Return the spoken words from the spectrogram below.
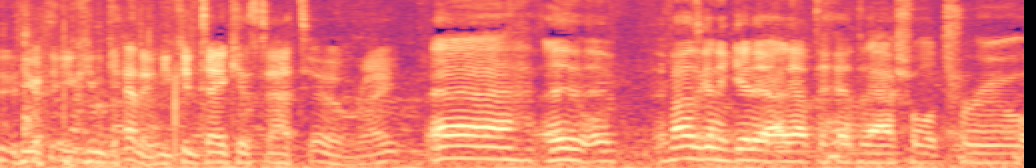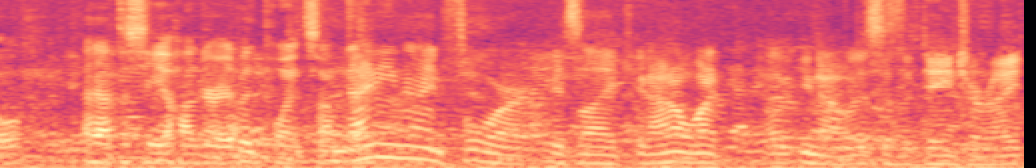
you, you can get it. You can take his tattoo, right? Uh, if, if I was gonna get it, I'd have to hit the actual true. I'd have to see a hundred point something. 99.4 is like, and I don't want, uh, you know, this is the danger, right?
